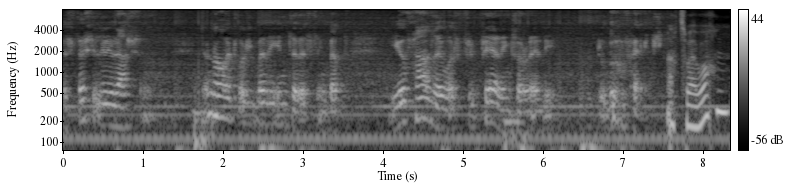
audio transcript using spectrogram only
especially Russian. You know, it was very interesting, but Nach zwei Wochen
